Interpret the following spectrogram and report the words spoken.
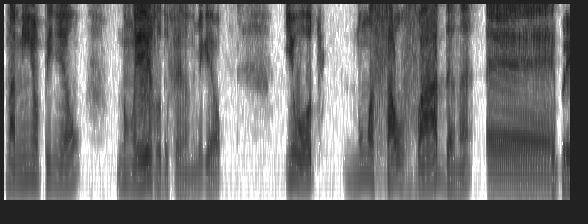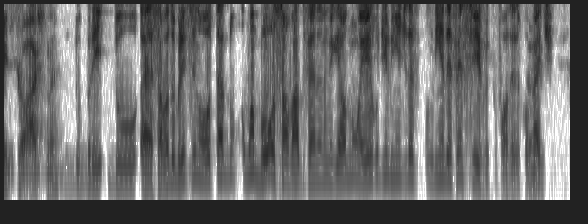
na minha opinião, num erro do Fernando Miguel, e o outro numa salvada, né? É, do Brits, eu acho, né? Do, do, é, salva do Brits e no outro, uma boa salvada do Fernando Miguel num erro de linha, de, linha defensiva, que o Fortaleza comete. É.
